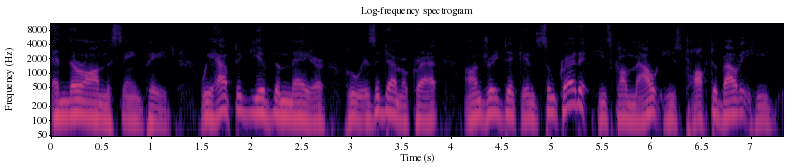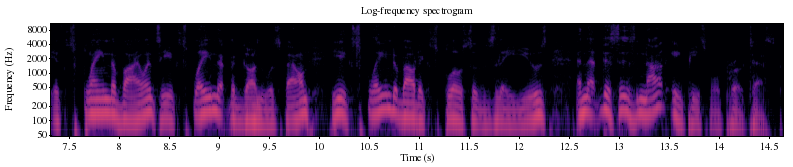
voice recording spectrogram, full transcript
and they're on the same page. We have to give the mayor, who is a Democrat, Andre Dickens, some credit. He's come out, he's talked about it, he explained the violence, he explained that the gun was found, he explained about explosives they used, and that this is not a peaceful protest.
